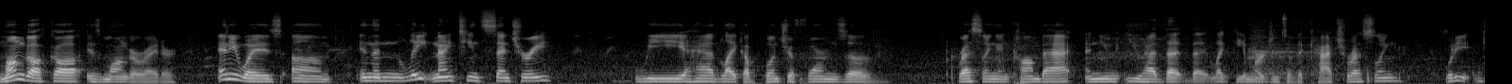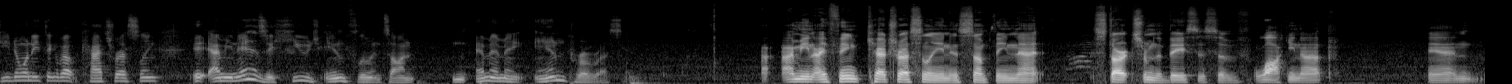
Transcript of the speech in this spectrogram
mangaka is manga writer. Anyways, um, in the late 19th century, we had like a bunch of forms of wrestling and combat, and you you had that that like the emergence of the catch wrestling. What do you do? You know anything about catch wrestling? It, I mean, it has a huge influence on MMA and pro wrestling. I- mean, I think catch wrestling is something that starts from the basis of locking up and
